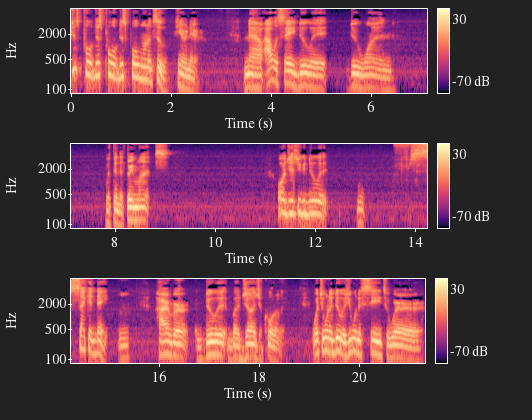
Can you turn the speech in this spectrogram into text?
Just pull just pull just pull one or two here and there. Now I would say do it do one within the three months. Or just you could do it second date. Mm. However, do it but judge accordingly. What you want to do is you want to see to where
